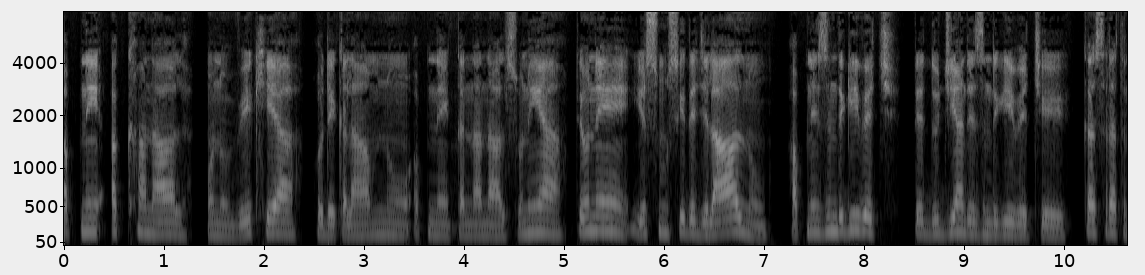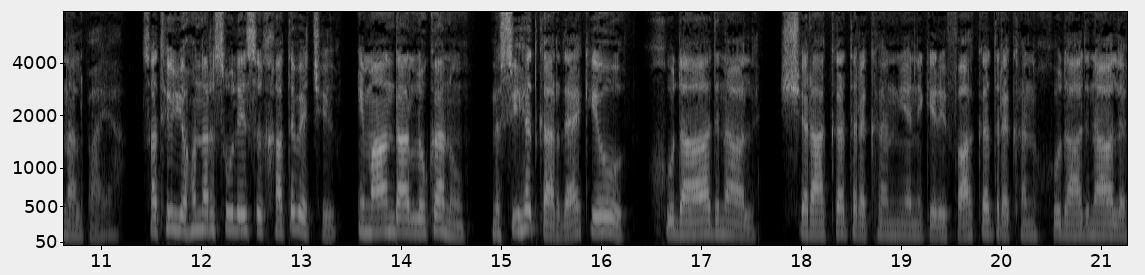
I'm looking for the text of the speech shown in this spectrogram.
ਆਪਣੀ ਅੱਖਾਂ ਨਾਲ ਉਹਨੂੰ ਵੇਖਿਆ, ਉਹਦੇ ਕਲਾਮ ਨੂੰ ਆਪਣੇ ਕੰਨਾਂ ਨਾਲ ਸੁਨਿਆ ਤੇ ਉਹਨੇ ਯਿਸੂ ਮਸੀਹ ਦੇ ਜਲਾਲ ਨੂੰ ਆਪਣੀ ਜ਼ਿੰਦਗੀ ਵਿੱਚ ਤੇ ਦੂਜਿਆਂ ਦੀ ਜ਼ਿੰਦਗੀ ਵਿੱਚ ਕਸਰਤ ਨਾਲ ਪਾਇਆ। ਸਾਥੀਓ, ਯਹੋਨਾ ਰਸੂਲ ਇਸ ਖਤ ਵਿੱਚ ਇਮਾਨਦਾਰ ਲੋਕਾਂ ਨੂੰ ਨਸੀਹਤ ਕਰਦਾ ਹੈ ਕਿ ਉਹ ਖੁਦਾ ਦੇ ਨਾਲ ਸ਼ਰਾਕਤ ਰੱਖਣ ਯਾਨੀ ਕਿ ਰਿਫਾਕਤ ਰੱਖਣ, ਖੁਦਾ ਦੇ ਨਾਲ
